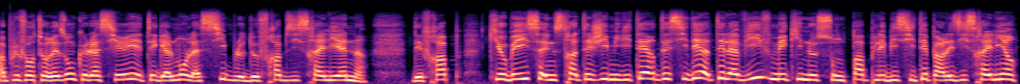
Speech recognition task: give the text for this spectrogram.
à plus forte raison que la Syrie est également la cible de frappes israéliennes. Des frappes qui obéissent à une stratégie militaire décidée à Tel Aviv mais qui ne sont pas plébiscités par les Israéliens.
